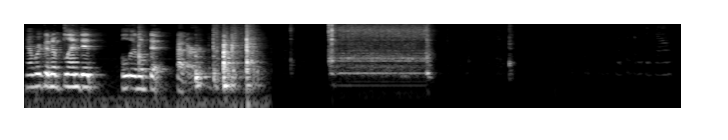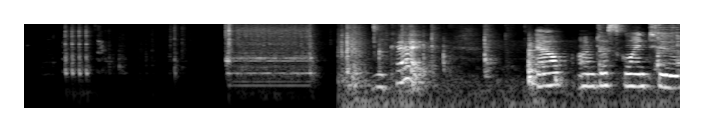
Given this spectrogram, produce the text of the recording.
Now we're going to blend it a little bit better. Okay, now I'm just going to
